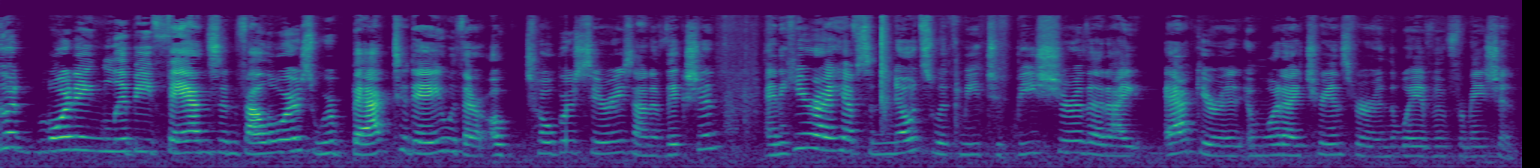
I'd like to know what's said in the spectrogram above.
Good morning, Libby fans and followers. We're back today with our October series on eviction. And here I have some notes with me to be sure that I accurate in what I transfer in the way of information.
